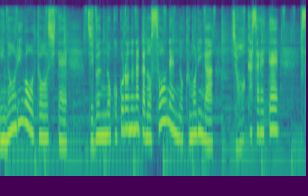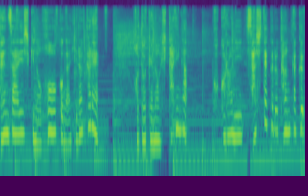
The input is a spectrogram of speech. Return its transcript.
祈りを通して自分の心の中の想念の曇りが浄化されて潜在意識の宝庫が開かれ仏の光が心に差してくる感覚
